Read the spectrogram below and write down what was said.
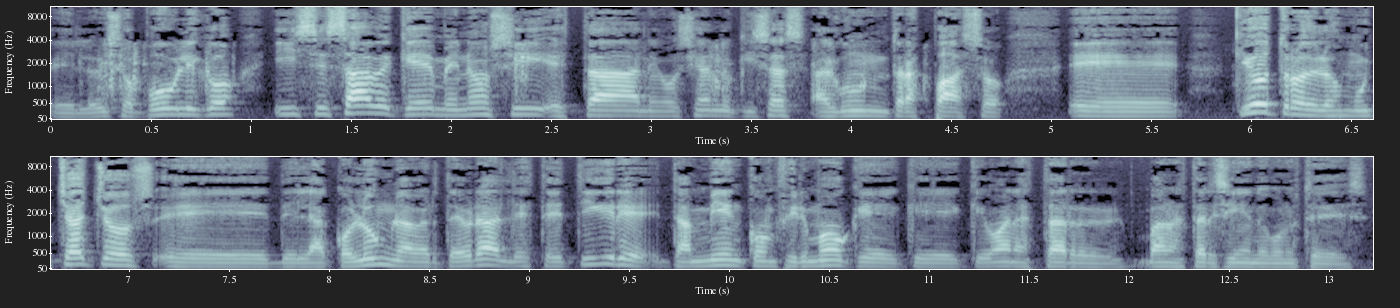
eh, lo hizo público, y se sabe que Menossi está negociando quizás algún traspaso. Eh, ¿Qué otro de los muchachos de la columna vertebral de este Tigre también confirmó que, que, van a estar van a estar siguiendo con ustedes?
